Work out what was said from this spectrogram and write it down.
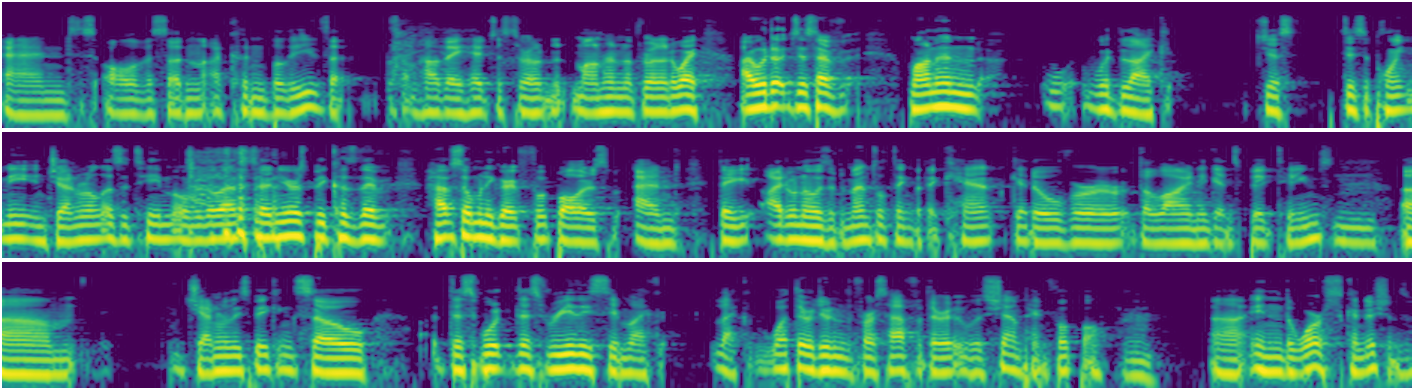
and all of a sudden i couldn't believe that somehow they had just thrown monaghan had thrown it away. I would just have monaghan w- would like just disappoint me in general as a team over the last 10 years because they have so many great footballers and they I don't know is it a mental thing but they can't get over the line against big teams um, generally speaking. So this would this really seemed like like what they were doing in the first half of there it was champagne football uh, in the worst conditions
